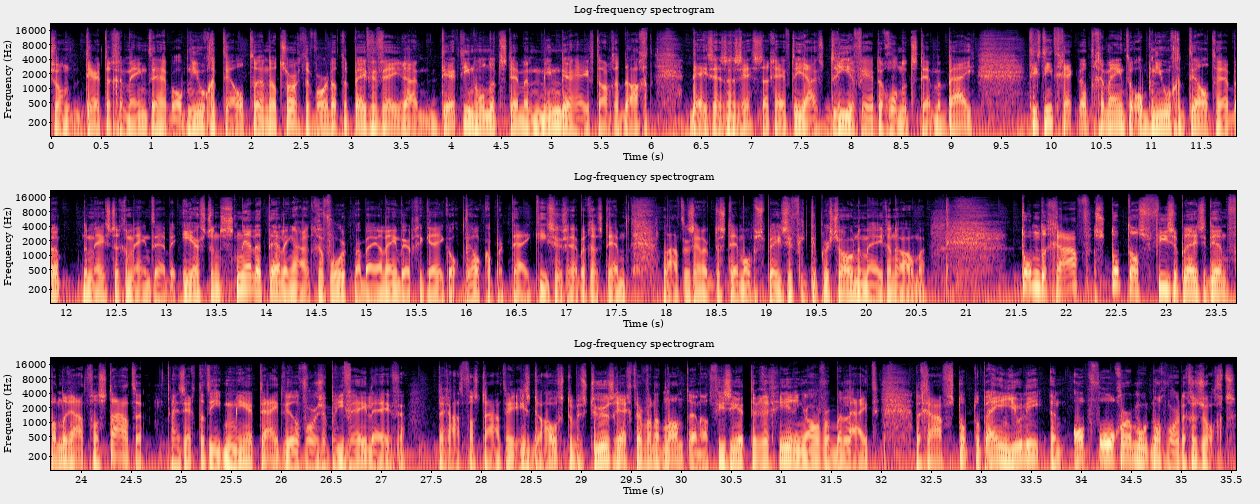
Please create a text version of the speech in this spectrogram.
Zo'n 30 gemeenten hebben opnieuw geteld. En dat zorgt ervoor dat de PVV ruim 1300 stemmen minder heeft dan gedacht. D66 heeft er juist 4300 stemmen bij. Het is niet gek dat gemeenten opnieuw geteld hebben. De meeste gemeenten hebben eerst een snelle telling uitgevoerd... waarbij alleen werd gekeken op welke partij kiezers hebben gestemd. Later zijn ook de stemmen op specifieke personen meegenomen. Tom de Graaf stopt als vicepresident van de Raad van State. Hij zegt dat hij meer tijd wil voor zijn privéleven. De Raad van State is de hoogste bestuursrechter van het land... en adviseert de regering over beleid. De Graaf stopt op 1 juli. Een opvolger moet nog worden gezocht.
